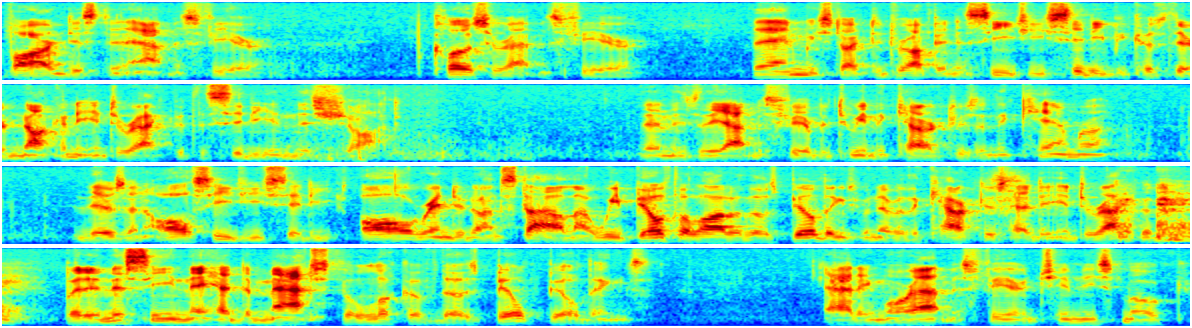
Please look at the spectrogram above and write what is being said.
far distant atmosphere, closer atmosphere, then we start to drop into CG city because they're not going to interact with the city in this shot. Then there's the atmosphere between the characters and the camera. There's an all CG city, all rendered on style. Now, we built a lot of those buildings whenever the characters had to interact with them, but in this scene, they had to match the look of those built buildings, adding more atmosphere and chimney smoke.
